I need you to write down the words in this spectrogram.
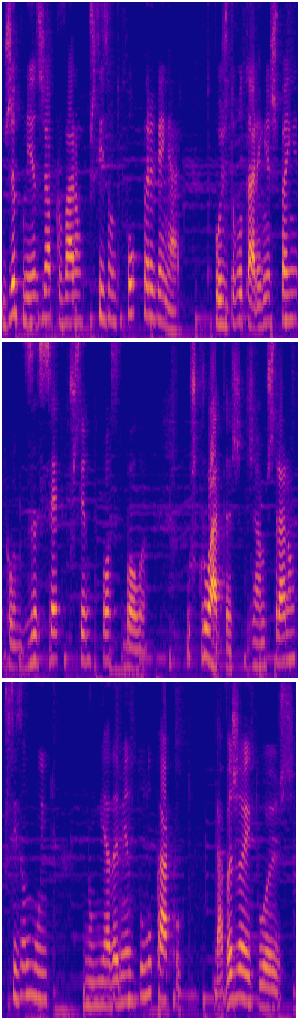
Os japoneses já provaram que precisam de pouco para ganhar, depois de derrotarem a Espanha com 17% de posse de bola. Os croatas já mostraram que precisam de muito, nomeadamente do Lukaku. Dava jeito hoje.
